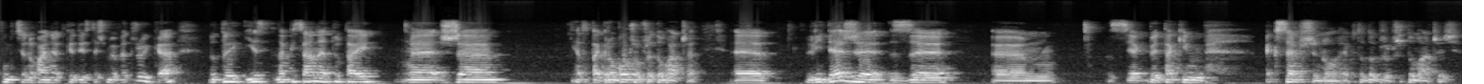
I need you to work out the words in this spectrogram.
funkcjonowanie od kiedy jesteśmy we trójkę, no to jest napisane tutaj, e, że, ja to tak roboczo przetłumaczę, e, liderzy z z jakby takim exceptional, jak to dobrze przetłumaczyć.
